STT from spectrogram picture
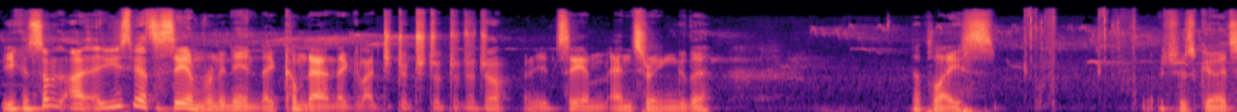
You can some. I used to be able to see them running in. They'd come down. They'd like, and you'd see them entering the the place, which was good.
